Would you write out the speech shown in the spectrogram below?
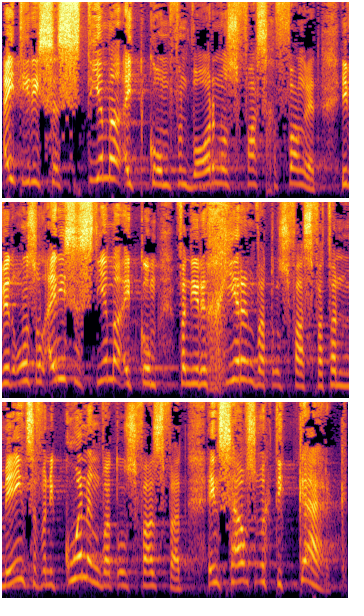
uit hierdie sisteme uitkom van waarin ons vasgevang het. Jy weet ons wil uit die sisteme uitkom van die regering wat wat ons vasvat, van mense, van die koning wat ons vasvat en selfs ook die kerk.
